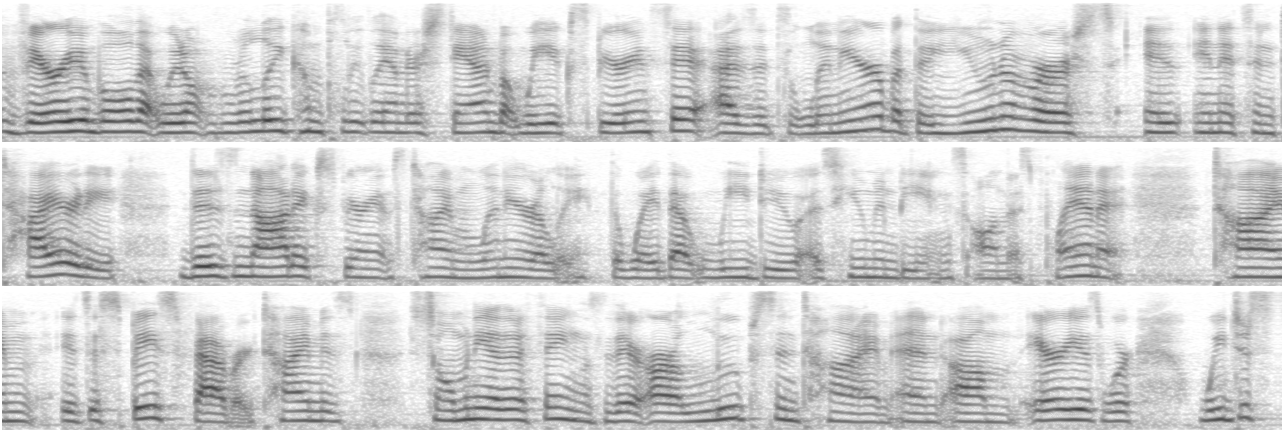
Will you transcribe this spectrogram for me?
variable that we don't really completely understand, but we experience it as it's linear. But the universe in its entirety does not experience time linearly the way that we do as human beings on this planet. Time is a space fabric. Time is so many other things. There are loops in time and um, areas where we just,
